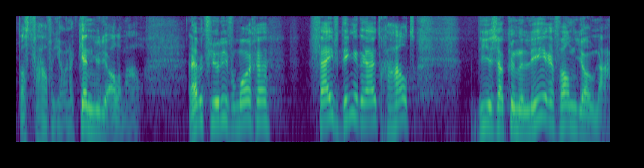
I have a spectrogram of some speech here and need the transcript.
Dat is het verhaal van Jona. Kennen jullie allemaal. Dan heb ik voor jullie vanmorgen vijf dingen eruit gehaald die je zou kunnen leren van Jona.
